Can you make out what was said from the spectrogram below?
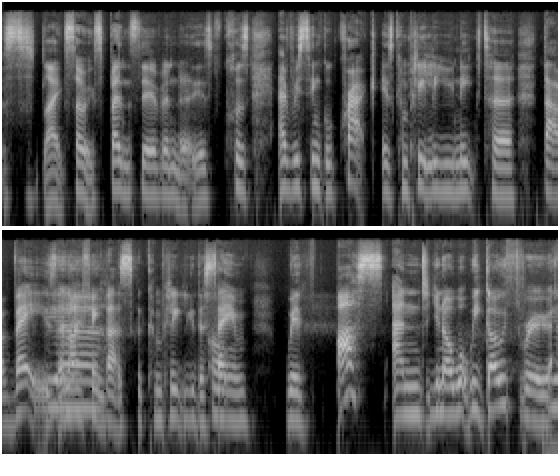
s- like so expensive and it's because every single crack is completely unique to that vase and I think that's completely the oh. same with us and you know what we go through and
